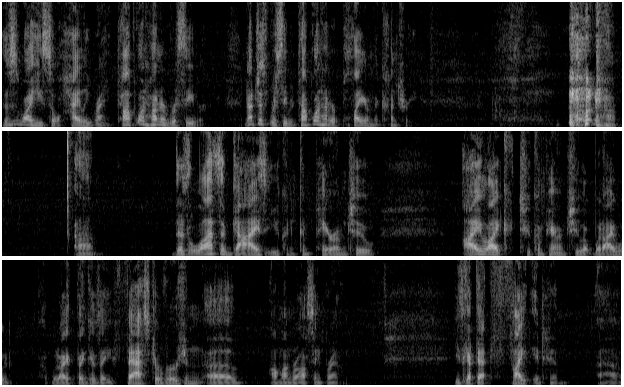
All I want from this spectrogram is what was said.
This is why he's so highly ranked. Top 100 receiver. Not just receiver, top 100 player in the country. um, there's lots of guys that you can compare him to. I like to compare him to what I would, what I think is a faster version of Amon-Ra St. Brown. He's got that fight in him. Um,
